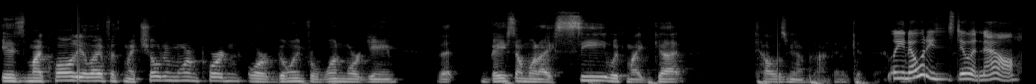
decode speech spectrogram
Is my quality of life with my children more important, or going for one more game based on what I see with my gut, tells me I'm not going to get there? Well, you know what he's doing now.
